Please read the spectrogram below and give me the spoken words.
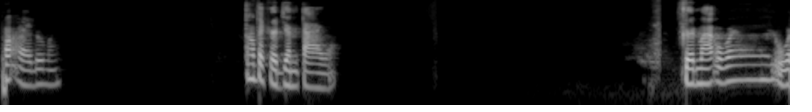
เพราะอะไรรู้ไหมตั้งแต่เกิดยันตายอะเกิดมาโอุแวอุแว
